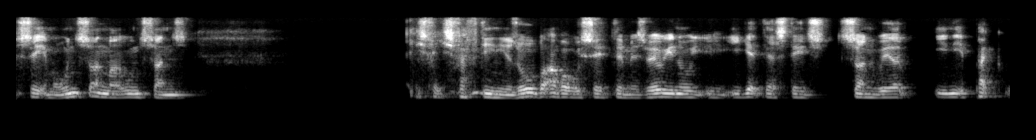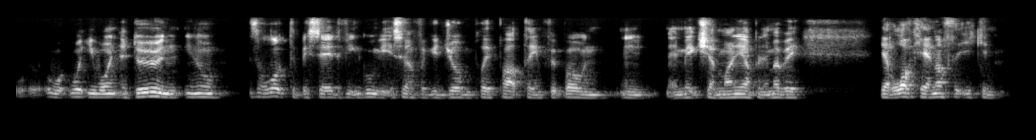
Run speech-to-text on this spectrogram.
say to my own son. My own son's he's, he's 15 years old, but I've always said to him as well, you know, you, you get to a stage, son, where you need to pick w- what you want to do, and you know, there's a lot to be said if you can go and get yourself a good job and play part-time football and, and it makes your money up, and maybe you're lucky enough that you can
